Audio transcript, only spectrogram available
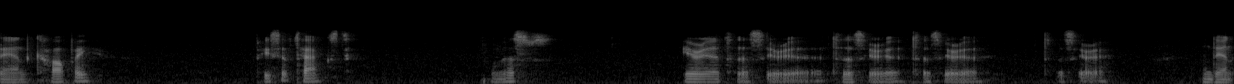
then copy a piece of text from this area to this area to this area to this area to this area and then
